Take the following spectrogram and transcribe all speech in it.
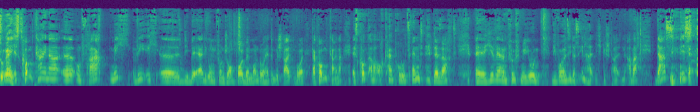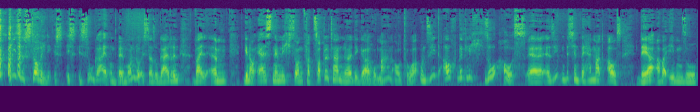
du, es, es kommt keiner äh, und fragt mich, wie ich äh, die Beerdigung von Jean-Paul Belmondo hätte gestalten wollen. Da kommt keiner. Es kommt aber auch kein Produzent, der sagt, äh, hier wären 5 Millionen. Wie wollen Sie das inhaltlich gestalten? Aber das ist diese Story, die ist, ist, ist so geil und Belmondo ist da so geil drin, weil ähm, genau, er ist nämlich so ein verzottelter, nerdiger Romanautor und sieht auch wirklich so aus. Er sieht ein bisschen behämmert aus, der aber eben so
